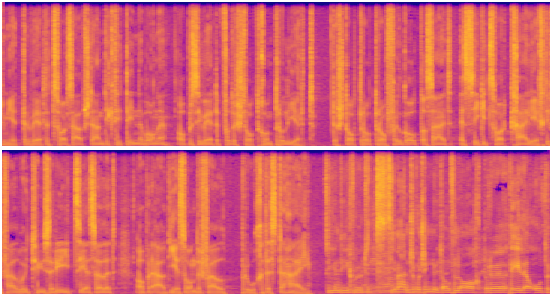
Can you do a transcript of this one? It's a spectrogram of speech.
Die Mieter werden zwar selbstständig dort wohnen, aber sie werden von der Stadt kontrolliert. Der Stadtrat Raphael Golta sagt, es seien zwar keine leichten Fälle, die in die Häuser einziehen sollen, aber auch diese Sonderfälle brauchen es daheim. Sie und ich würden die Menschen wahrscheinlich nicht als Nachbarn wählen oder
